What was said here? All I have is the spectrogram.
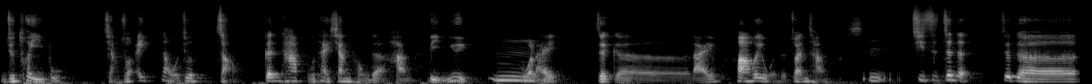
你就退一步，想说，哎，那我就找跟它不太相同的行领域，嗯，我来这个来发挥我的专长。是，其实真的。这个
